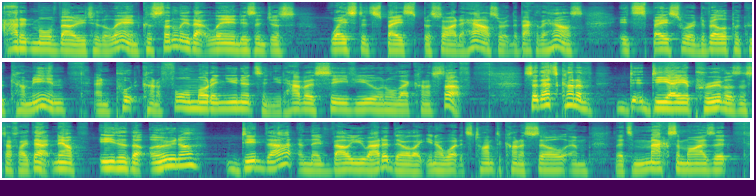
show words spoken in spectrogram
added more value to the land because suddenly that land isn't just wasted space beside a house or at the back of the house. It's space where a developer could come in and put kind of four modern units and you'd have a sea view and all that kind of stuff. So that's kind of DA approvals and stuff like that. Now, either the owner did that and they value added. They were like, you know what, it's time to kind of sell and let's maximize it.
